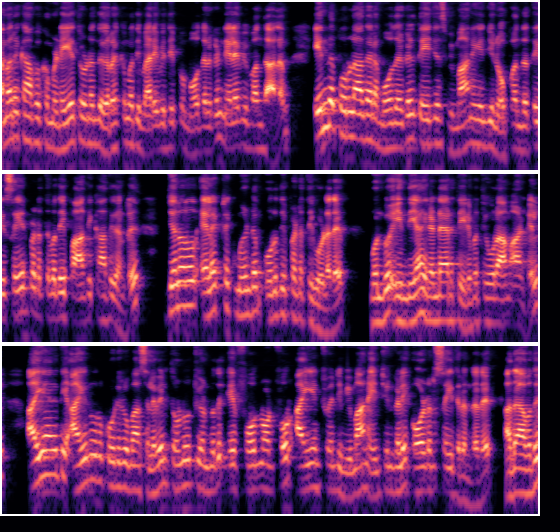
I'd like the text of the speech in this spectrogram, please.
அமெரிக்காவுக்கும் இடையே தொடர்ந்து இறக்குமதி வரி விதிப்பு மோதல்கள் நிலவி வந்தாலும் இந்த பொருளாதார மோதல்கள் தேஜஸ் விமான என்ஜின் ஒப்பந்தத்தை செயற்படுத்துவதை பாதிக்காது என்று ஜெனரல் எலக்ட்ரிக் மீண்டும் உறுதிப்படுத்தியுள்ளது. முன்பு இந்தியா இரண்டாயிரத்தி இருபத்தி ஓராம் ஆண்டில் ஐயாயிரத்தி ஐநூறு கோடி ரூபாய் செலவில் தொன்னூற்றி ஒன்பது F four nought four I N twenty விமான என்ஜின்களை ஆர்டர் செய்திருந்தது. அதாவது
